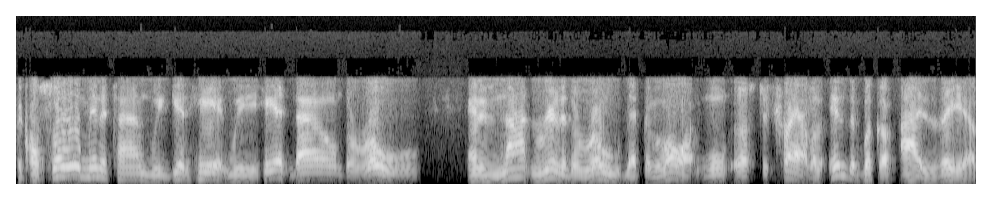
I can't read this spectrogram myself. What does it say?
because so many times we get head, we head down the road, and it's not really the road that the Lord wants us to travel. In the book of Isaiah,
